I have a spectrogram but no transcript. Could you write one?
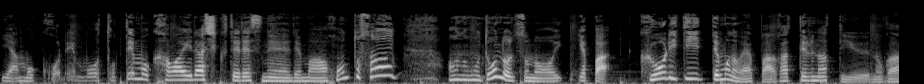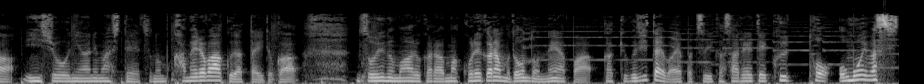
いや、もうこれもとても可愛らしくてですね、で、まあ、ほんとさ、あの、どんどんその、やっぱ、クオリティってものがやっぱ上がってるなっていうのが印象にありまして、そのカメラワークだったりとか、そういうのもあるから、まあこれからもどんどんね、やっぱ楽曲自体はやっぱ追加されていくと思いますし、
